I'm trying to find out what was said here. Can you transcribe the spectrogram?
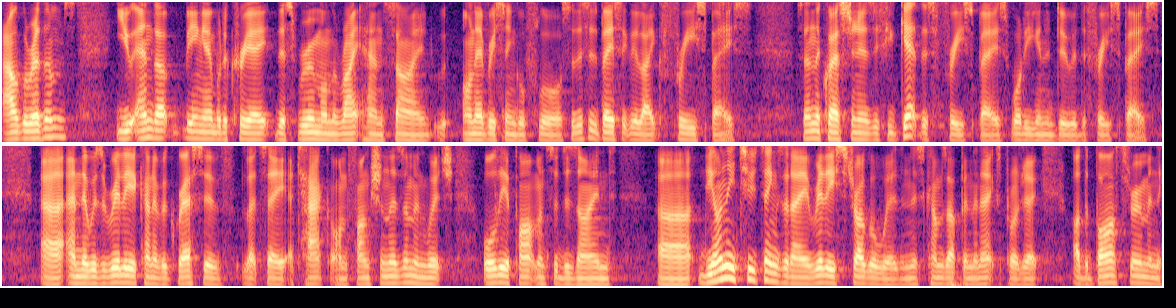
algorithms, you end up being able to create this room on the right hand side on every single floor. So this is basically like free space. So then the question is, if you get this free space, what are you going to do with the free space? Uh, and there was a really a kind of aggressive, let's say, attack on functionalism in which all the apartments are designed. Uh, the only two things that I really struggle with, and this comes up in the next project, are the bathroom and the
